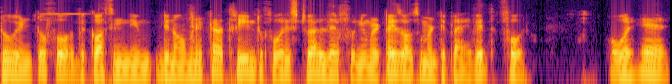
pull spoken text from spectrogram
2 into 4 because in denominator 3 into 4 is 12 therefore numerator is also multiplied with 4 over here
